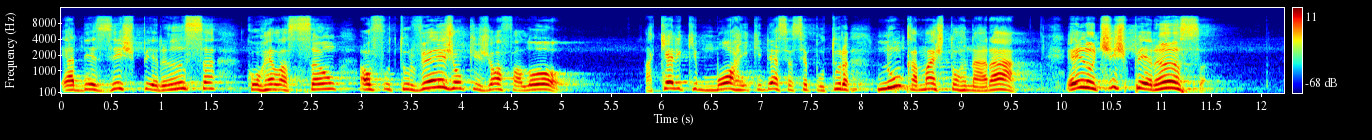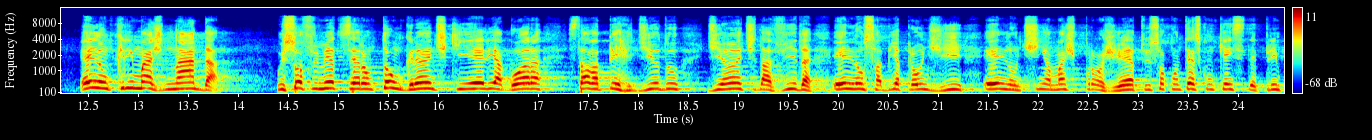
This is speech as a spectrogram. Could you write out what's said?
é a desesperança com relação ao futuro. Vejam o que Jó falou. Aquele que morre, que desce à sepultura, nunca mais tornará. Ele não tinha esperança. Ele não cria mais nada. Os sofrimentos eram tão grandes que ele agora estava perdido diante da vida. Ele não sabia para onde ir, ele não tinha mais projeto. Isso acontece com quem se deprime.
